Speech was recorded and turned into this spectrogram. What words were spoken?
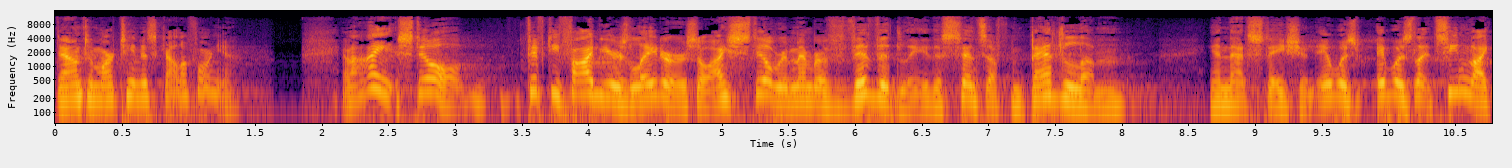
down to Martinez, California. And I still, 55 years later or so, I still remember vividly the sense of bedlam in that station. It was, it was, it seemed like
